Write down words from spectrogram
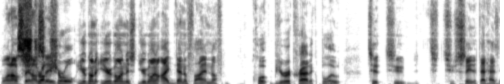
Well, and I'll say, and I'll say, structural. You're going to you're going to you're going to identify enough quote bureaucratic bloat to to to say that that has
